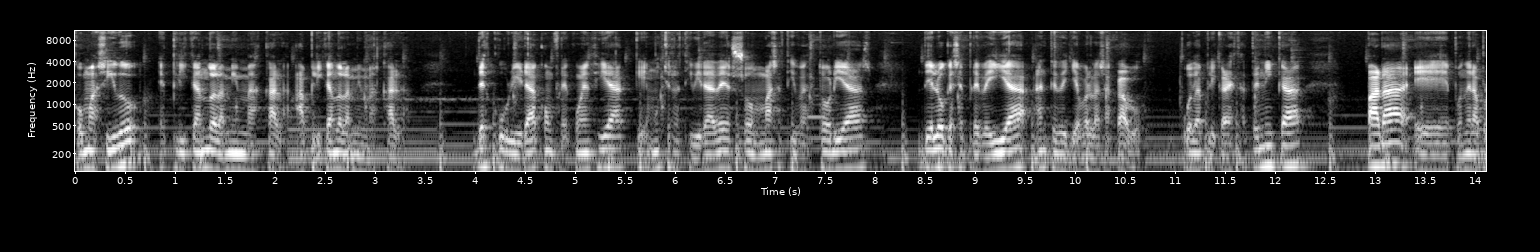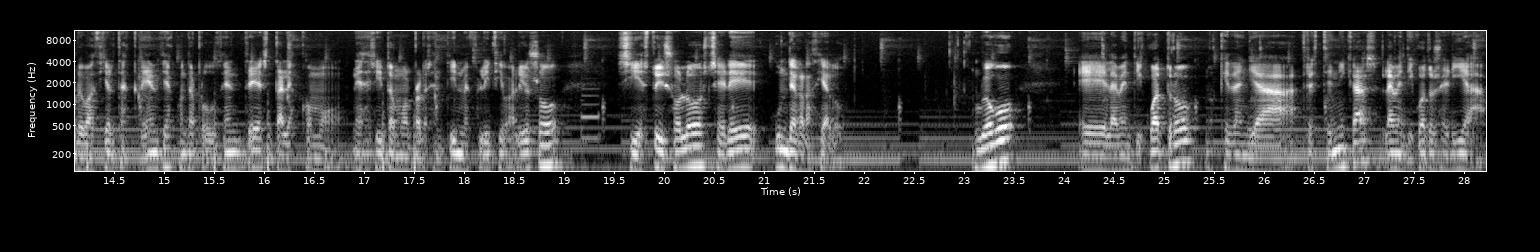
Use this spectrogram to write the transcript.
como ha sido explicando la misma escala, aplicando la misma escala. Descubrirá con frecuencia que muchas actividades son más satisfactorias de lo que se preveía antes de llevarlas a cabo. Puede aplicar esta técnica para eh, poner a prueba ciertas creencias contraproducentes, tales como necesito amor para sentirme feliz y valioso, si estoy solo seré un desgraciado. Luego, eh, la 24, nos quedan ya tres técnicas. La 24 sería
